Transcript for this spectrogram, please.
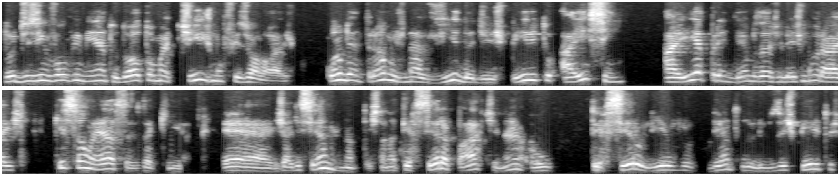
do desenvolvimento, do automatismo fisiológico. Quando entramos na vida de espírito, aí sim, aí aprendemos as leis morais, que são essas aqui. É, já dissemos, está na terceira parte, né, ou terceiro livro dentro do livro dos Espíritos,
